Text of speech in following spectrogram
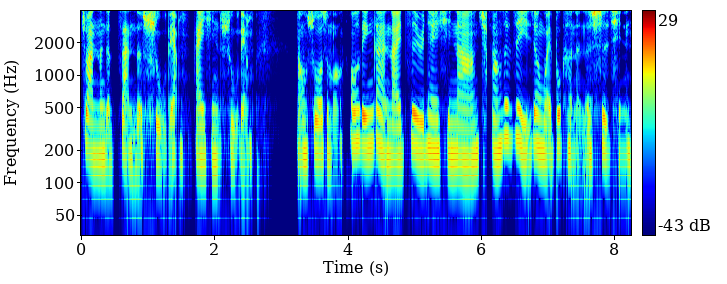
赚那个赞的数量，爱心数量。然后说什么哦，灵感来自于内心啊，尝试自己认为不可能的事情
